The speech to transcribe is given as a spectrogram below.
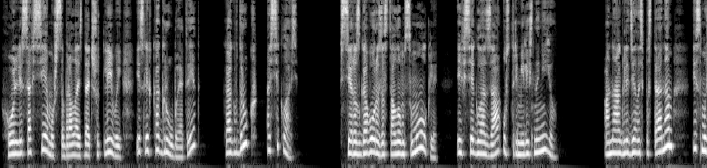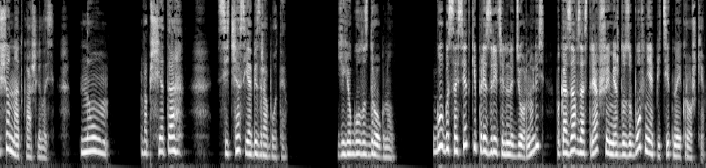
Холли совсем уж собралась дать шутливый и слегка грубый ответ, как вдруг осеклась. Все разговоры за столом смолкли, и все глаза устремились на нее. Она огляделась по сторонам и смущенно откашлялась. «Ну, вообще-то, сейчас я без работы». Ее голос дрогнул. Губы соседки презрительно дернулись, показав застрявшие между зубов неаппетитные крошки.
